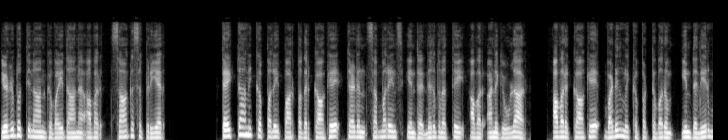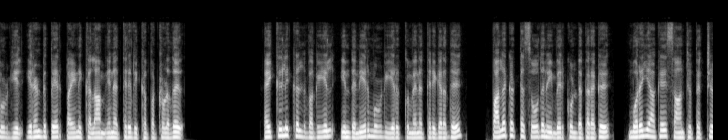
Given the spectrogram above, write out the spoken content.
எழுபத்தி நான்கு வயதான அவர் சாகச பிரியர். டைட்டானிக் கப்பலை பார்ப்பதற்காக டெடன் சப்மரைன்ஸ் என்ற நிறுவனத்தை அவர் அணுகியுள்ளார். அவருக்காக வடிவமைக்கப்பட்டு வரும் இந்த நீர்மூழ்கியில் இரண்டு பேர் பயணிக்கலாம் என தெரிவிக்கப்பட்டுள்ளது. ஐக்கிளிக்கல் வகையில் இந்த நீர்மூழ்கி இருக்கும் என தெரிகிறது. பலகட்ட சோதனை மேற்கொண்ட பிறகு முறையாக சான்று பெற்று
